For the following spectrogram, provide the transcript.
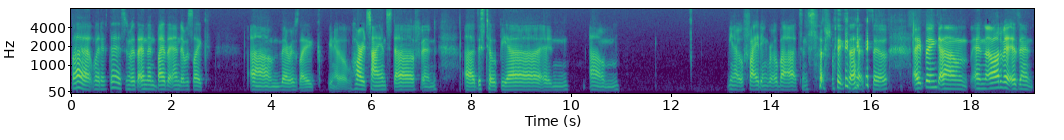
but what if this and with, and then by the end it was like um, there was like you know hard science stuff and uh, dystopia and um, you know fighting robots and stuff like that. so I think, um, and a lot of it isn't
